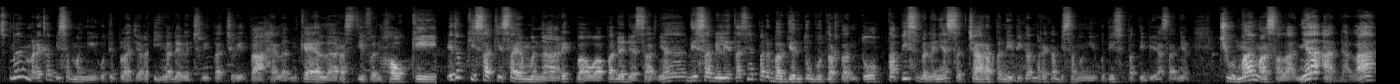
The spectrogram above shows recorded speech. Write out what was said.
sebenarnya mereka bisa mengikuti pelajaran. Ingat dengan cerita-cerita Helen Keller, Stephen Hawking. Itu kisah-kisah yang menarik bahwa pada dasarnya disabilitasnya pada bagian tubuh tertentu, tapi sebenarnya secara pendidikan mereka bisa mengikuti seperti biasanya. Cuma masalahnya adalah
